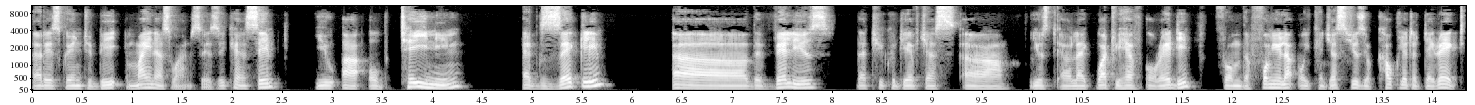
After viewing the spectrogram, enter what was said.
that is going to be minus one. So as you can see, you are obtaining exactly uh, the values that you could have just uh, used uh, like what we have already from the formula, or you can just use your calculator direct.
